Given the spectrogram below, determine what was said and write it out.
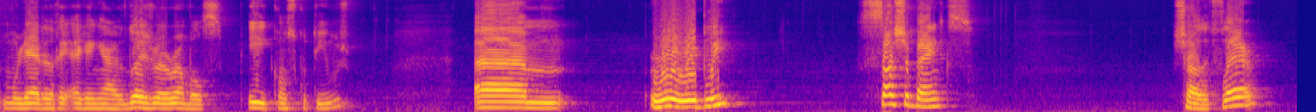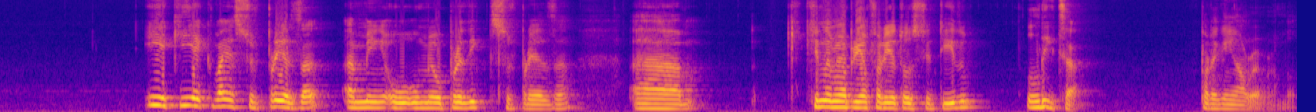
mulher a ganhar dois Royal Rumbles e consecutivos. Um, Rhea Ripley, Sasha Banks, Charlotte Flair. E aqui é que vai a surpresa, a minha, o, o meu predict de surpresa, um, que na minha opinião faria todo sentido, Lita para ganhar o Royal Rumble.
